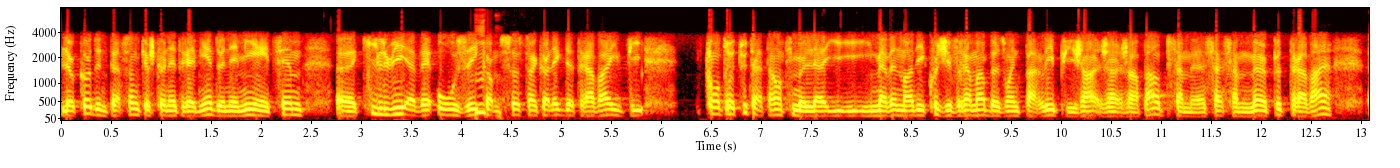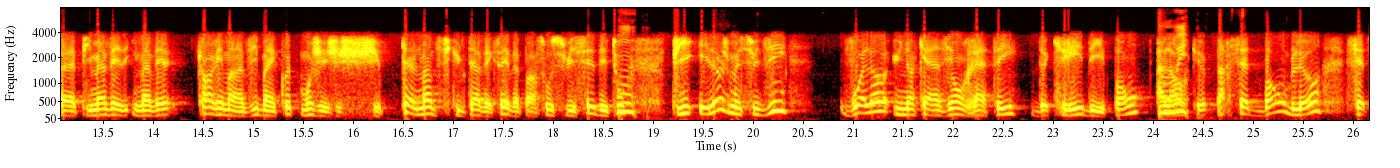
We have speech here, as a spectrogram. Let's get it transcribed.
le cas d'une personne que je connais très bien, d'un ami intime, euh, qui lui avait osé mm. comme ça. C'est un collègue de travail. Puis contre toute attente, il me il, m'avait demandé, écoute, j'ai vraiment besoin de parler, puis j'en parle, puis ça me, ça, ça me met un peu de travers. Euh, puis il m'avait, il m'avait carrément dit, ben écoute, moi j'ai, j'ai tellement de difficultés avec ça, il avait pensé au suicide et tout. Mm. Puis et là, je me suis dit, voilà une occasion ratée de créer des ponts, alors que par cette bombe-là, cette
